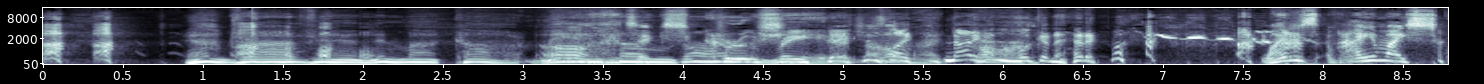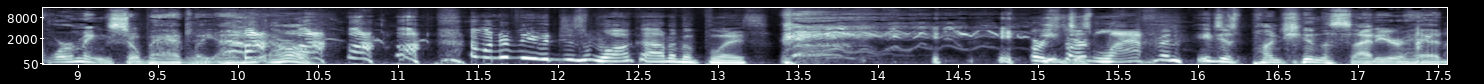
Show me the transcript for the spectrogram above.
I'm driving in my car. Man Oh, that's comes on the excruciating. Just Oh, like not even looking at him. Why does why am I squirming so badly? I, oh. I wonder if he would just walk out of the place or start just- laughing. He just punch you in the side of your head.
